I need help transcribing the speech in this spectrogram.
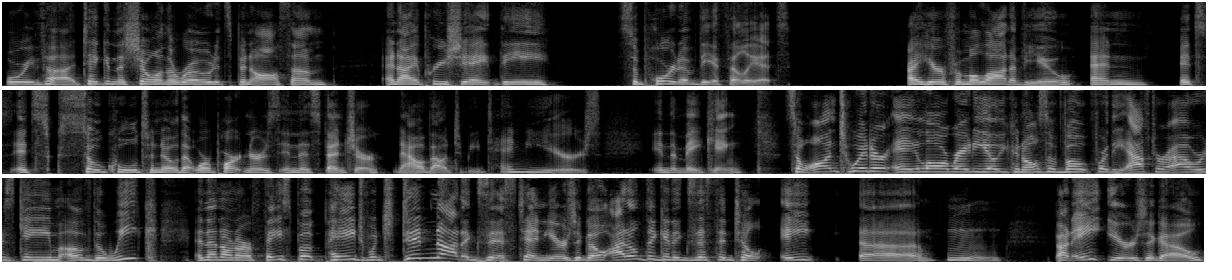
where we've uh, taken the show on the road. It's been awesome. And I appreciate the support of the affiliates. I hear from a lot of you, and it's it's so cool to know that we're partners in this venture. Now about to be 10 years in the making. So on Twitter, A Law Radio, you can also vote for the After Hours game of the week. And then on our Facebook page, which did not exist 10 years ago, I don't think it existed until eight, uh, hmm, about eight years ago,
